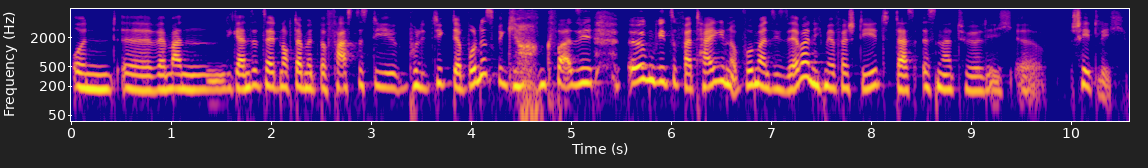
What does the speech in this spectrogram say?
Und äh, wenn man die ganze Zeit noch damit befasst ist, die Politik der Bundesregierung quasi irgendwie zu verteidigen, obwohl man sie selber nicht mehr versteht, das ist natürlich äh, schädlich.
